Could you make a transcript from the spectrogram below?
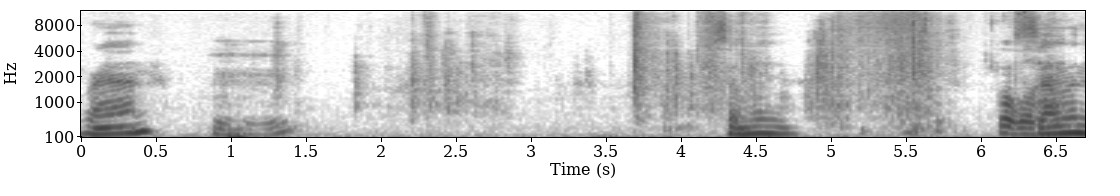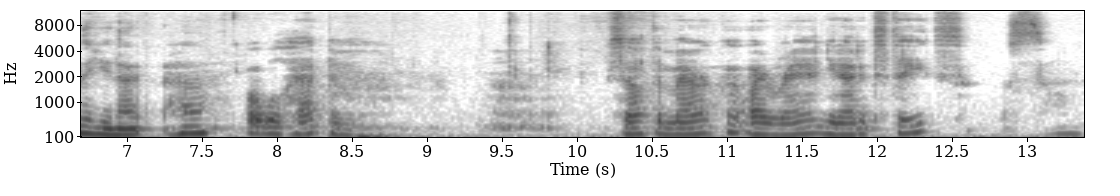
Iran. Mm-hmm. Some in, What will some hap- in the United, huh? What will happen? South America, Iran, United States. Some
